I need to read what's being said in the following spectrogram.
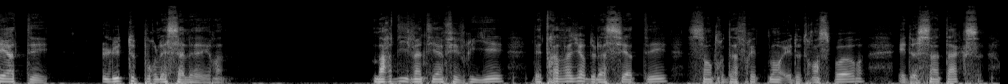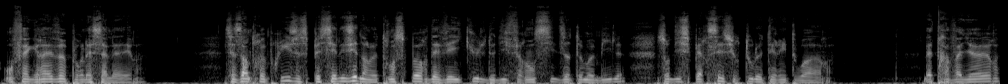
CAT Lutte pour les salaires Mardi 21 février, les travailleurs de la CAT, Centre d'affrètement et de transport, et de Syntax ont fait grève pour les salaires. Ces entreprises, spécialisées dans le transport des véhicules de différents sites automobiles, sont dispersées sur tout le territoire. Les travailleurs,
